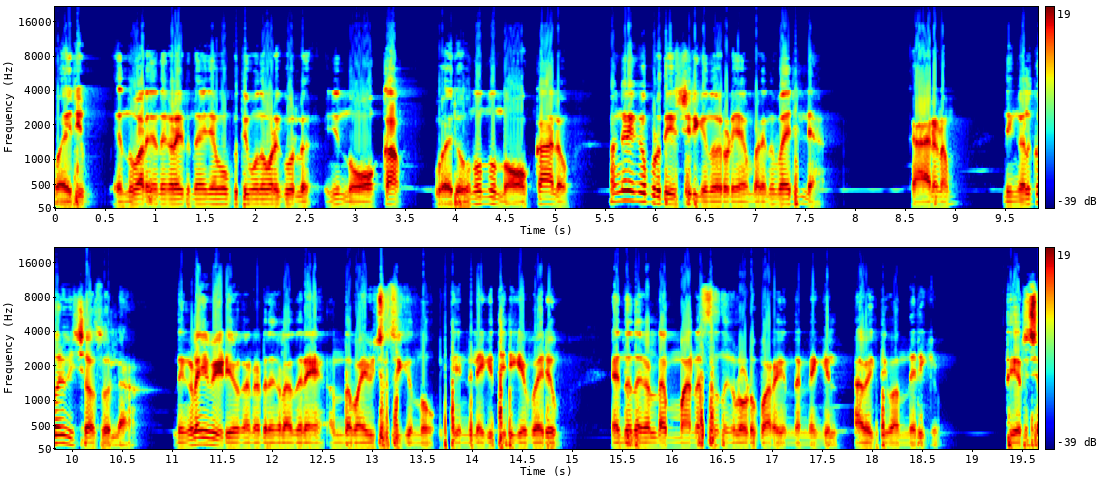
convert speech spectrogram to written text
വരും എന്ന് പറഞ്ഞ നിങ്ങൾ ഇരുന്ന് കഴിഞ്ഞാൽ മുപ്പത്തിമൂന്ന് മണിക്കൂറിൽ ഇനി നോക്കാം. വരുമെന്നൊന്ന് നോക്കാലോ. അങ്ങനെയൊക്കെ പ്രതീക്ഷിച്ചിരിക്കുന്നവരോട് ഞാൻ പറയുന്നത് വരില്ല. കാരണം നിങ്ങൾക്കൊരു വിശ്വാസമില്ല നിങ്ങൾ ഈ വീഡിയോ കണ്ടിട്ട് നിങ്ങൾ അതിനെ അന്ധമായി വിശ്വസിക്കുന്നു. എന്നിലേക്ക് തിരികെ വരും എന്ന് നിങ്ങളുടെ മനസ്സ് നിങ്ങളോട് പറയുന്നുണ്ടെങ്കിൽ ആ വ്യക്തി വന്നിരിക്കും. തീർച്ച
